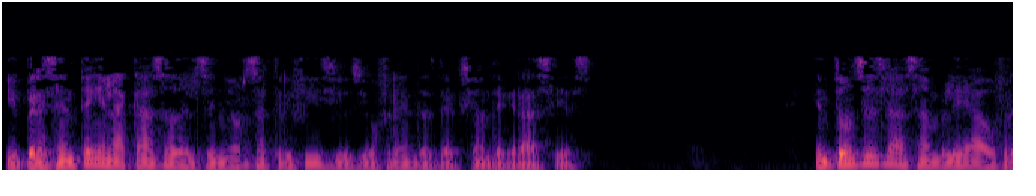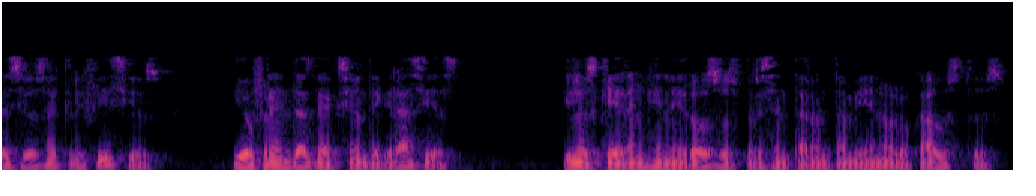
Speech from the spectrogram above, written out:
y presenten en la casa del Señor sacrificios y ofrendas de acción de gracias. Entonces la asamblea ofreció sacrificios y ofrendas de acción de gracias, y los que eran generosos presentaron también holocaustos.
